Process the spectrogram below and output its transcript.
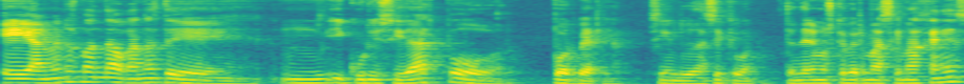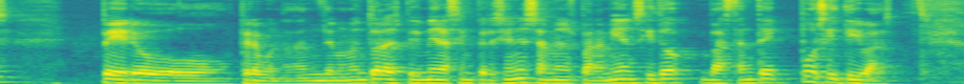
eh, al menos me han dado ganas de mm, y curiosidad por, por verla, sin duda. Así que bueno, tendremos que ver más imágenes pero, pero bueno, de momento las primeras impresiones, al menos para mí, han sido bastante positivas.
